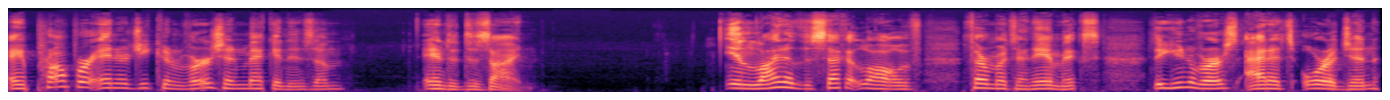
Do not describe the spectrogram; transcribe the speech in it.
a proper energy conversion mechanism, and a design. In light of the second law of thermodynamics, the universe at its origin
